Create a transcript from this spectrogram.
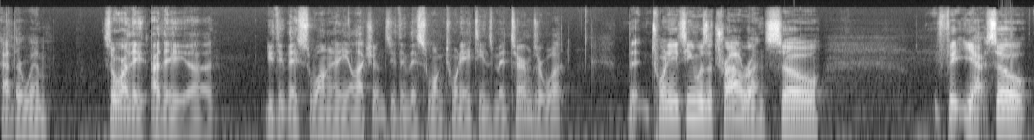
at their whim. So are they? Are they? Uh, you think they swung any elections? Do you think they swung 2018's midterms or what? The 2018 was a trial run. So, fa- yeah. So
